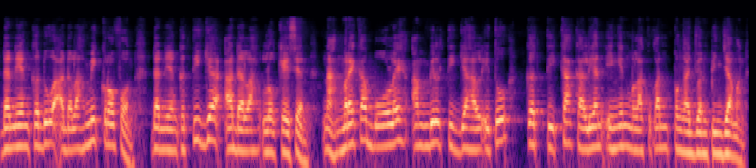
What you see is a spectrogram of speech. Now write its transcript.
Dan yang kedua adalah mikrofon. Dan yang ketiga adalah location. Nah mereka boleh ambil tiga hal itu ketika kalian ingin melakukan pengajuan pinjaman.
